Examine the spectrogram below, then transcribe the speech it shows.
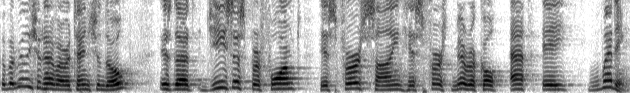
But what really should have our attention, though, is that Jesus performed his first sign, his first miracle at a wedding.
